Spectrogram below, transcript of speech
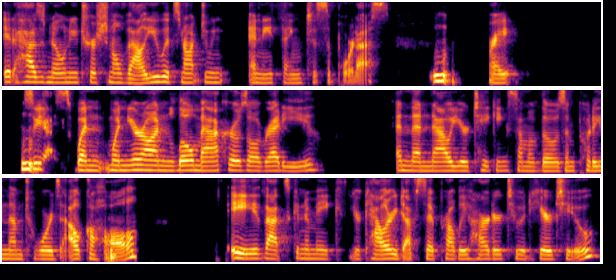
it has no nutritional value. It's not doing anything to support us. Mhm. Right. So Mhm. yes, when when you're on low macros already, and then now you're taking some of those and putting them towards alcohol, A, that's going to make your calorie deficit probably harder to adhere to.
